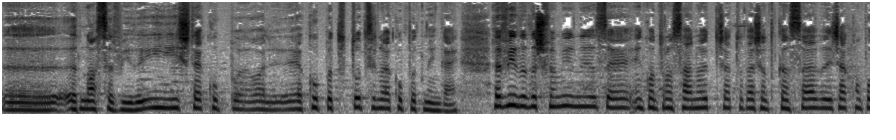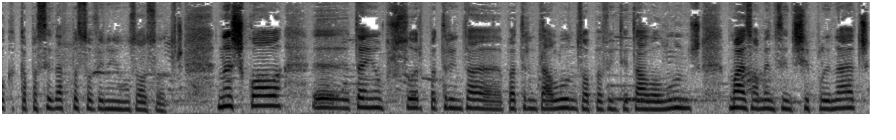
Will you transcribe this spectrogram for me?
Uh, a nossa vida. E isto é culpa, olha, é culpa de todos e não é culpa de ninguém. A vida das famílias é encontram-se à noite, já toda a gente cansada e já com pouca capacidade para se ouvirem uns aos outros. Na escola, uh, tem um professor para 30, para 30 alunos ou para 20 e tal alunos, mais ou menos indisciplinados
